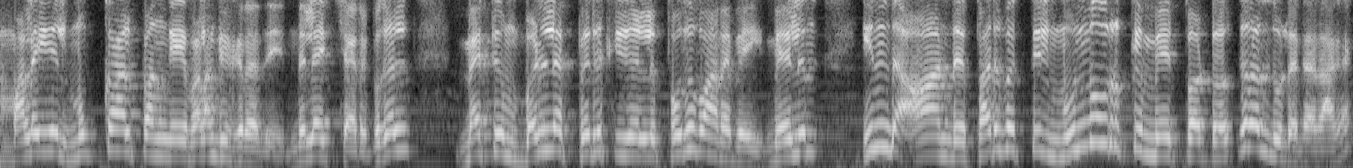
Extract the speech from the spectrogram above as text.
மழையில் முக்கால் பங்கை வழங்குகிறது. நிலச்சரிவுகள் மற்றும் வெள்ளப்பெருக்குகள் பொதுவானவை. மேலும் இந்த ஆண்டு பருவத்தில் முன்னூறுக்கும் மேற்பட்டோர் இறந்துள்ளனராக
